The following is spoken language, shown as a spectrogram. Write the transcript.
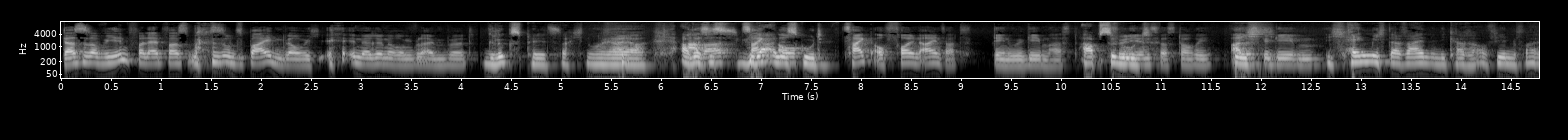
Das ist auf jeden Fall etwas, was uns beiden, glaube ich, in Erinnerung bleiben wird. Glückspilz, sag ich nur, ja, ja. Aber, Aber es ist wieder alles auch, gut. Zeigt auch vollen Einsatz, den du gegeben hast. Absolut. Für die Insta-Story. Alles ich, gegeben. Ich hänge mich da rein in die Karre, auf jeden Fall.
